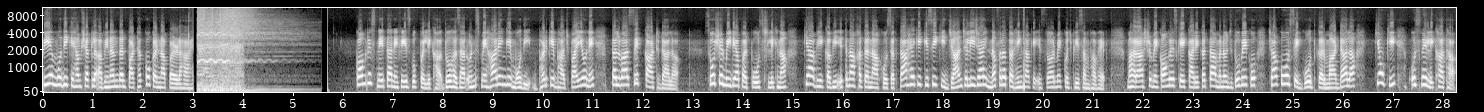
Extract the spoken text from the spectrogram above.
पीएम मोदी के हमशक्ल अभिनंदन पाठक को करना पड़ रहा है। कांग्रेस नेता ने फेसबुक पर लिखा 2019 में हारेंगे मोदी, भड़के भाजपाइयों ने तलवार से काट डाला। सोशल मीडिया पर पोस्ट लिखना, क्या भी कभी इतना खतरनाक हो सकता है कि किसी की जान चली जाए? नफरत और हिंसा के इस दौर में कुछ भी संभव है। महाराष्ट्र में कांग्रेस के एक कार्यकर्ता मनोज दुबे को चाकुओं से गोद कर मार डाला, क्योंकि उसने लिखा था,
